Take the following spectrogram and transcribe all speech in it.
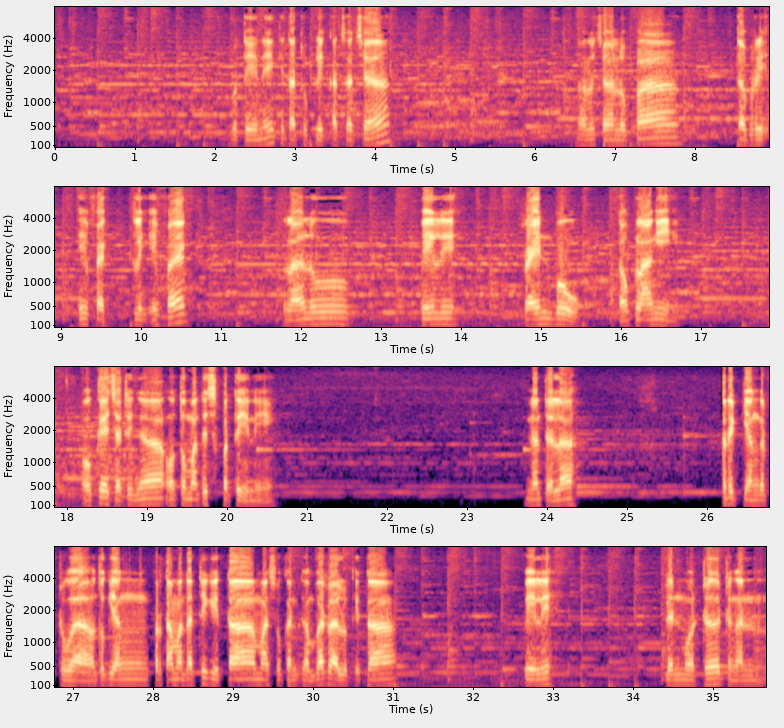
Seperti ini kita duplikat saja. Lalu jangan lupa kita beri efek klik efek lalu pilih rainbow atau pelangi. Oke jadinya otomatis seperti ini ini adalah trik yang kedua. Untuk yang pertama tadi kita masukkan gambar lalu kita pilih blend mode dengan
